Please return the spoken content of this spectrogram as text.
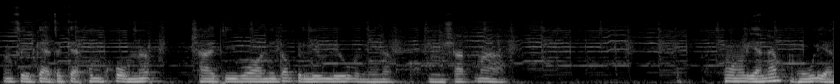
หนังสือแกะจะแกะคมๆนะชายจีวรนี่ต้องเป็นริ้วๆแบบนี้นะคมชัดมาก ห่วงเหรียญนะครับ หูเหรียญ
